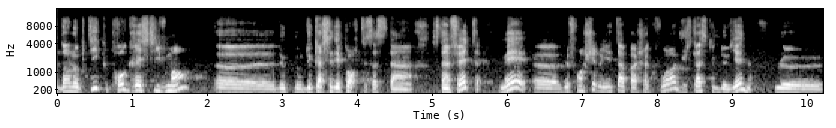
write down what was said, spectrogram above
dans l'optique progressivement de, casser des portes. Ça, c'est un, fait. Mais de franchir une étape à chaque fois jusqu'à ce qu'il devienne le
